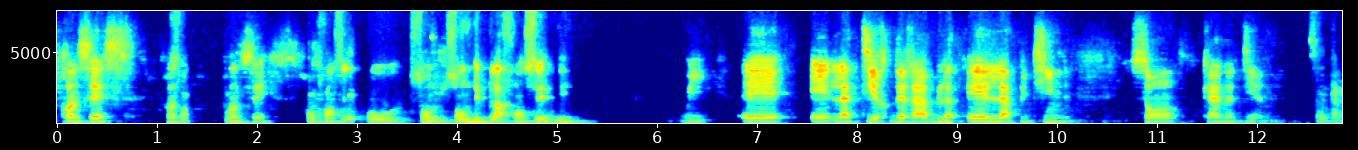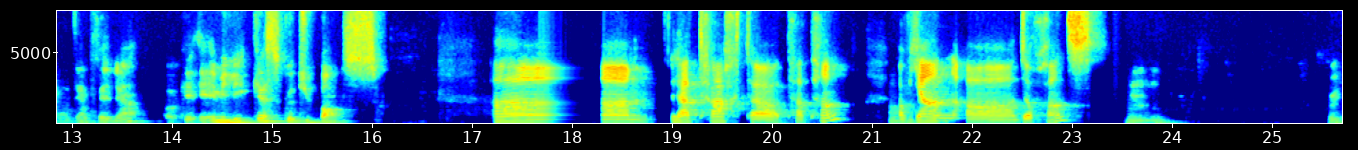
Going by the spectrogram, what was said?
françaises. Fran- Sont- Français, Sont français ou sont, sont des plats français, oui? oui. Et, et la tire d'érable et la poutine sont canadiennes. Sont canadiens, très bien. OK. Et Émilie, qu'est-ce que tu penses? Euh, euh, la tarte tatin Hmm. vient euh, de France. Oui,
